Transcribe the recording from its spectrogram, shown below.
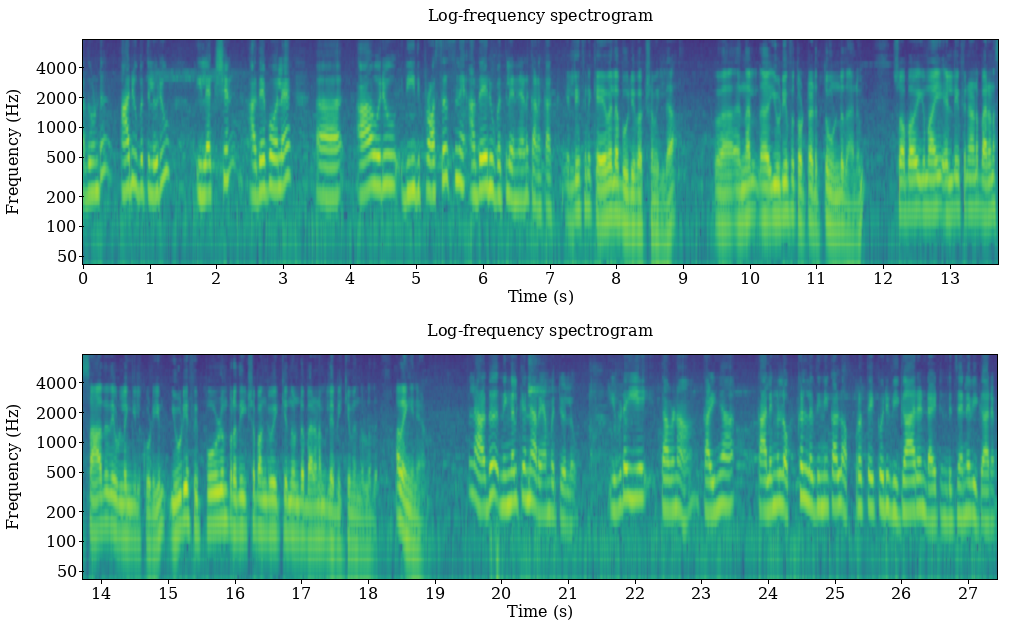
അതുകൊണ്ട് ആ രൂപത്തിലൊരു ഇലക്ഷൻ അതേപോലെ ആ ഒരു രീതി പ്രോസസ്സിനെ അതേ രൂപത്തിൽ തന്നെയാണ് കണക്കാക്കുക. എൽ ഡി എഫിന് കേവല ഭൂരിപക്ഷമില്ല. ഇല്ല എന്നാൽ യു ഡി എഫ് തൊട്ടടുത്തുമുണ്ട് താനും. സ്വാഭാവികമായി എൽ ഡി എഫിനാണ് ഭരണ സാധ്യതയുള്ളെങ്കിൽ കൂടിയും യു ഡി എഫ് ഇപ്പോഴും പ്രതീക്ഷ പങ്കുവയ്ക്കുന്നുണ്ട് ഭരണം ലഭിക്കുമെന്നുള്ളത്. അതെങ്ങനെയാണ്? അല്ല അത് നിങ്ങൾക്ക് തന്നെ അറിയാൻ പറ്റുമല്ലോ. ഇവിടെ ഈ തവണ കഴിഞ്ഞ കാലങ്ങളിലൊക്കെ ഉള്ളതിനേക്കാളും അപ്പുറത്തേക്ക് ഒരു വികാരം ഉണ്ടായിട്ടുണ്ട് ജനവികാരം.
